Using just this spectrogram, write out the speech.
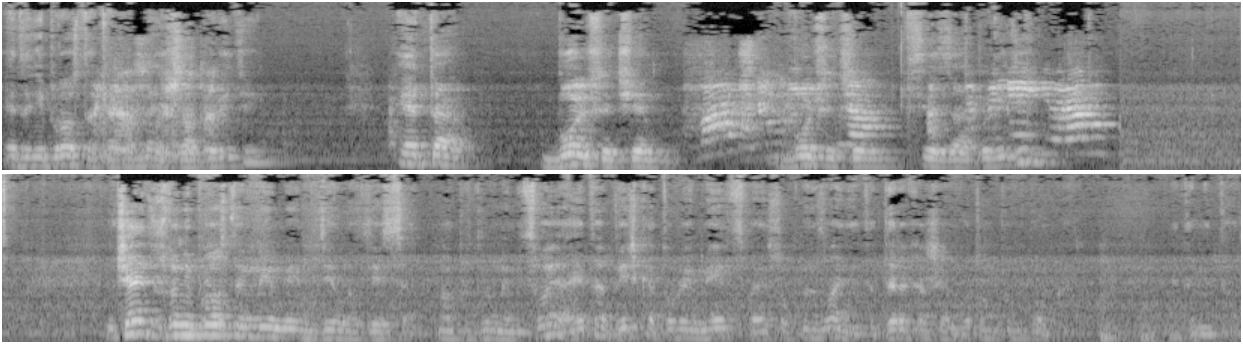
это не просто как одна из заповедей, это больше, чем, больше, чем все заповеди. Получается, что не просто мы имеем дело здесь с определенной митцвой, а это вещь, которая имеет свое собственное название. Это Дерахашем, вот он тут Бог. Это метод.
